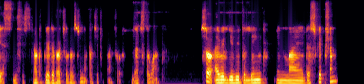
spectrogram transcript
yes this is how to create a virtual host in apache 2.4 that's the one. So i will give you the link in my description.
